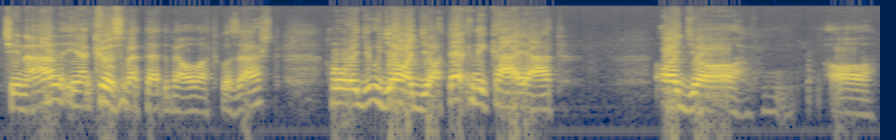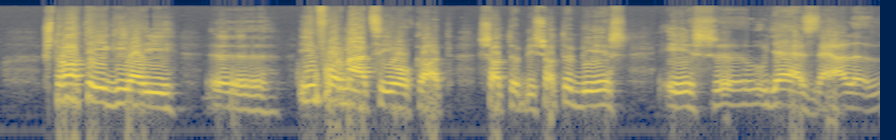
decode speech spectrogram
csinál, ilyen közvetett beavatkozást hogy ugye adja a technikáját adja a stratégiai információkat stb. stb. és, és ugye ezzel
